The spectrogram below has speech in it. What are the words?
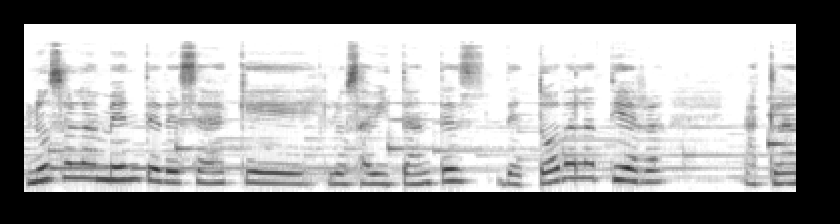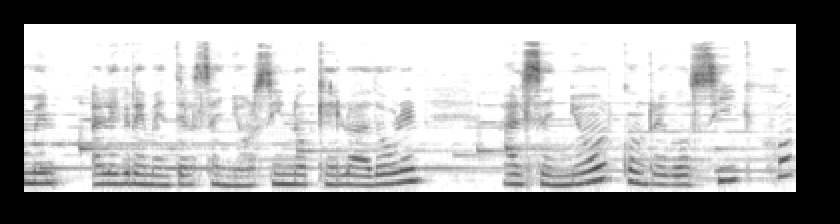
No solamente desea que los habitantes de toda la tierra aclamen alegremente al Señor, sino que lo adoren al Señor con regocijo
